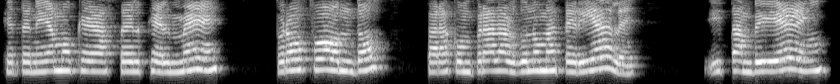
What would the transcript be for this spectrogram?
que teníamos que hacer que el mes profundo para comprar algunos materiales y también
